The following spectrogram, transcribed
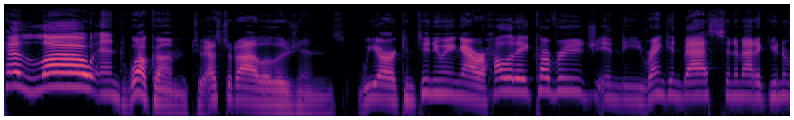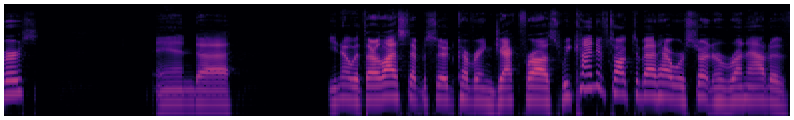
Hello and welcome to Estradiol Illusions. We are continuing our holiday coverage in the Rankin Bass cinematic universe. And, uh, you know, with our last episode covering Jack Frost, we kind of talked about how we're starting to run out of,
